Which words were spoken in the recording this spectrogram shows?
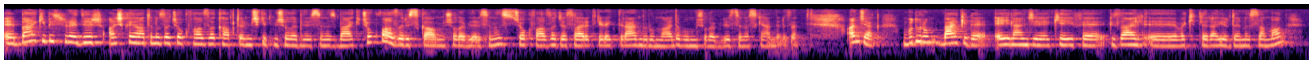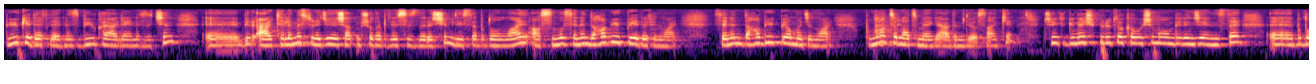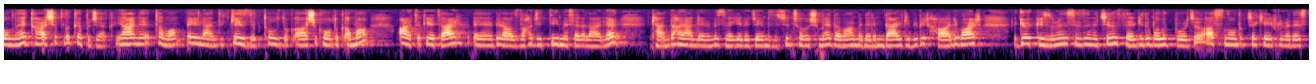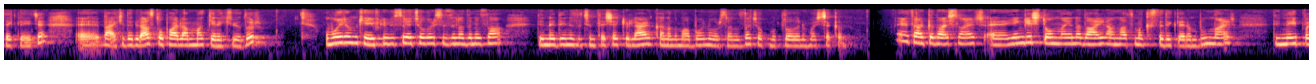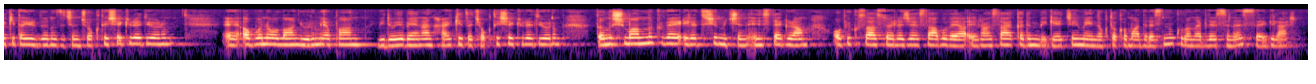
Ee, belki bir süredir aşk hayatınıza çok fazla kaptırmış gitmiş olabilirsiniz. Belki çok fazla risk almış olabilirsiniz. Çok fazla cesaret gerektiren durumlarda bulmuş olabilirsiniz kendinize. Ancak bu durum belki de eğlence, keyfe, güzel e, vakitlere ayırdığınız zaman büyük hedefleriniz, büyük hayalleriniz için e, bir erteleme süreci yaşatmış olabilir sizlere. Şimdi ise bu dolunay aslında senin daha büyük bir hedefin var. Senin daha büyük bir amacın var. Bunu hatırlatmaya geldim diyor sanki. Çünkü Güneş Plüto kavuşumu 11. evinizde e, bu dolunaya karşıtlık yapacak. Yani tamam eğlendik, gezdik, tozduk, aşık olduk ama artık yeter e, biraz daha ciddi meselelerle kendi hayallerimiz ve geleceğimiz için çalışmaya devam edelim der gibi bir hali var. Gökyüzünün sizin için sevgili balık burcu aslında oldukça keyifli ve destekleyici. E, belki de biraz toparlanmak gerekiyordur. Umarım keyifli bir süreç olur sizin adınıza. Dinlediğiniz için teşekkürler. Kanalıma abone olursanız da çok mutlu olurum. Hoşçakalın. Evet arkadaşlar, e, Yengeç Dolunay'ına dair anlatmak istediklerim bunlar. Dinleyip vakit ayırdığınız için çok teşekkür ediyorum. E, abone olan, yorum yapan, videoyu beğenen herkese çok teşekkür ediyorum. Danışmanlık ve iletişim için Instagram, Opikusal Söyleci hesabı veya evrenselkadimbilgi.gmail.com adresini kullanabilirsiniz. Sevgiler.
